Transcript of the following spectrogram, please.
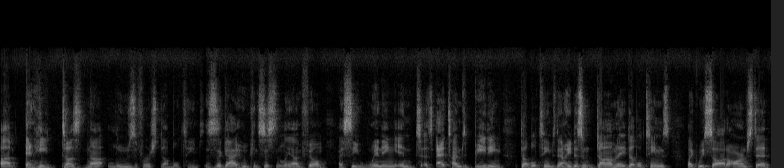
Um, and he does not lose versus double teams. This is a guy who consistently on film I see winning and at times beating double teams. Now he doesn't dominate double teams like we saw at Armstead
